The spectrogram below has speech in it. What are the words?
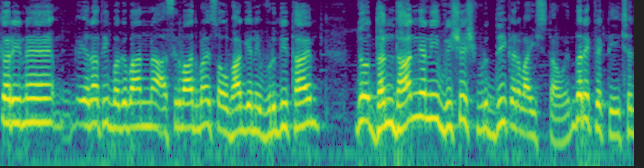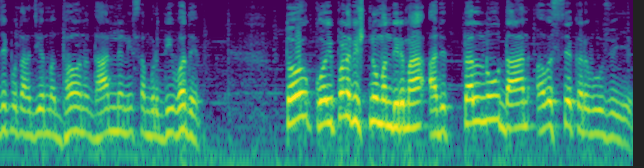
કરીને એનાથી ભગવાનના આશીર્વાદ મળે, સૌભાગ્યની વૃદ્ધિ થાય. જો ધન ધાન્યની વિશેષ વૃદ્ધિ કરવા ઈચ્છતા હોય, દરેક વ્યક્તિ ઈચ્છે છે કે પોતાના જીવનમાં ધન, ધાન્યની સમૃદ્ધિ વધે. તો કોઈ પણ વિષ્ણુ મંદિરમાં આજે તલનું દાન અવશ્ય કરવું જોઈએ.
